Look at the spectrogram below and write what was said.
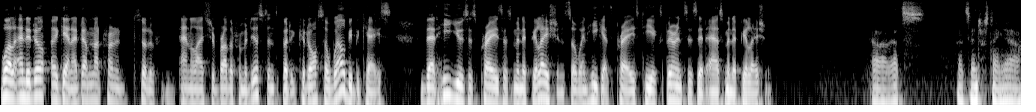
Well, and it, again, I'm not trying to sort of analyze your brother from a distance, but it could also well be the case that he uses praise as manipulation. So when he gets praised, he experiences it as manipulation. Uh, that's that's interesting. Yeah.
